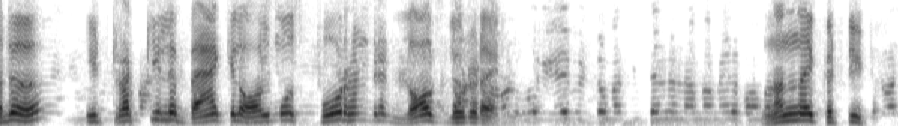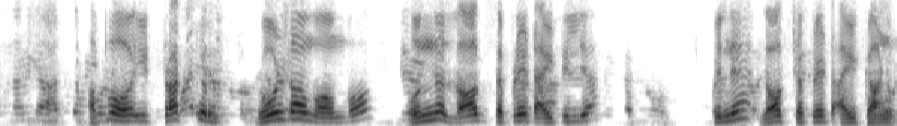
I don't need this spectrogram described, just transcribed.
അത് ഈ ട്രക്കിലെ ബാക്കിൽ almost four hundred logs loaded ആയിരുന്നു. നന്നായി കെട്ടിയിട്ട്. അപ്പോ ഈ ട്രക്ക് റോൾ ഡൗൺ ആവുമ്പോ ഒന്ന് ലോഗ് സെപ്പറേറ്റ് ആയിട്ടില്ല. പിന്നെ ലോഗ് സെപ്പറേറ്റ് ആയി കാണും.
